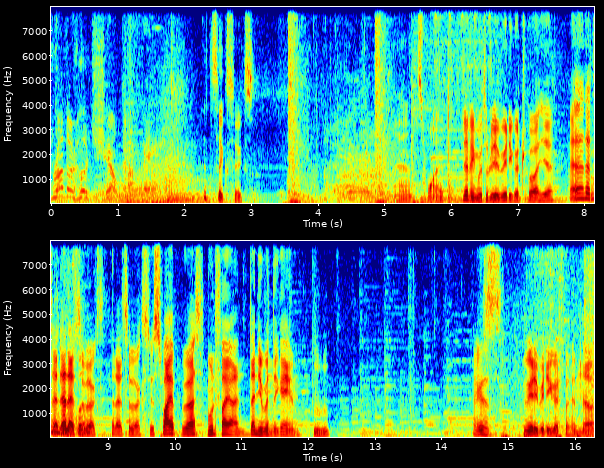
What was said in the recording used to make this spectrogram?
Brotherhood shall prevail. It's 6-6. And swipe. Living with would be a really good draw here. Yeah, that, Mm, that, that also works. That also works. You swipe, burst, Moonfire, and then you win the game. hmm Like, this is really, really good for him now.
